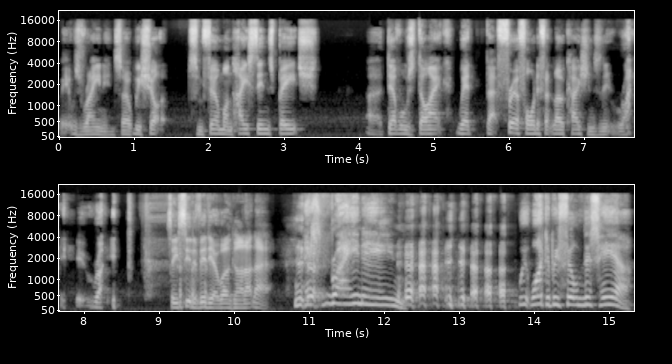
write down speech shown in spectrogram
it was raining. So we shot some film on Hastings Beach, uh, Devil's Dyke. We had about three or four different locations and it rained. It rained. So you see the video well going like that. It's raining. yeah. Wait, why did we film this here?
